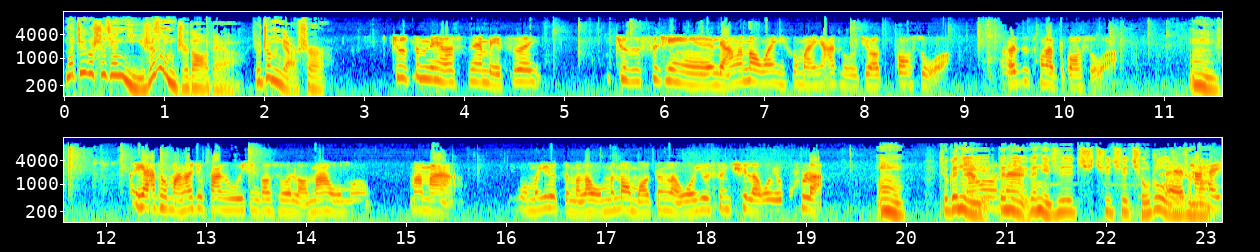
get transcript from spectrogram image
那这个事情你是怎么知道的呀？就这么点事儿？就这么点小事情，每次就是事情两人闹完以后嘛，丫头就要告诉我，儿子从来不告诉我，嗯丫头马上就发个微信告诉我，老妈，我们妈妈，我们又怎么了？我们闹矛盾了，我又生气了，我又哭了。嗯，就跟你跟你跟你去去去去求助哎，是吗？他还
